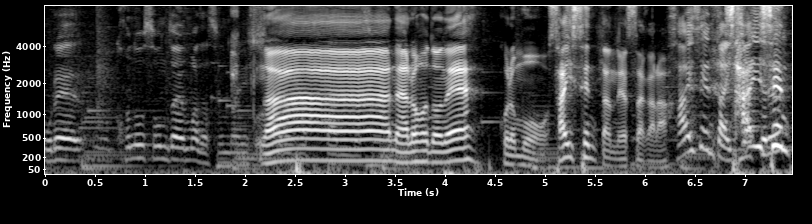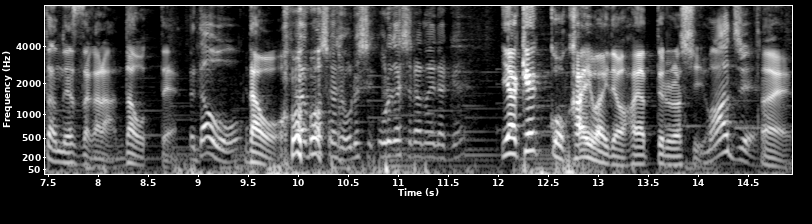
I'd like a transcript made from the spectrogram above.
俺この存在はまだそんなにあーなるほどね。これもう最先端のやつだから。最先端最る？先端のやつだからダオって。えダオ？ダオ。えもしかして俺し俺が知らないだけ？いや結構界隈では流行ってるらしいよ。マジ？はい。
